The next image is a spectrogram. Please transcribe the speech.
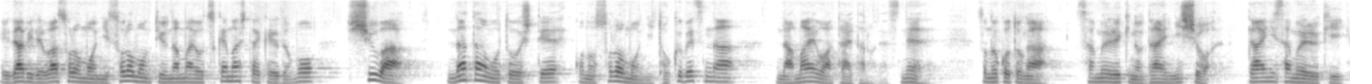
ダビデはソロモンにソロモンという名前を付けましたけれども主はナタンを通してこのソロモンに特別な名前を与えたのですね。そのことがサムエル記の第2章第2サムエル記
